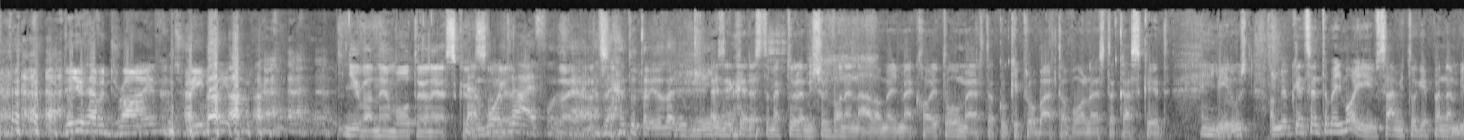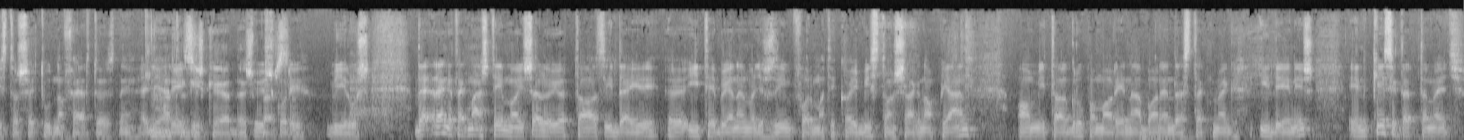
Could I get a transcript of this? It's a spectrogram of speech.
Do you have a drive? Nyilván nem volt olyan eszköz. Nem volt drive hozzá, nem tudta ledugni. Ezért kérdezte meg tőlem is, hogy van-e nálam egy meghajtó, mert akkor kipróbálta volna ezt a Cascade vírust. Ami egyébként szerintem egy mai számítógépen nem biztos, hogy tudna fertőzni egy ilyen hát régi is kérdés, őskori vírus. De rengeteg más téma is előjött az idei ITBN-en, vagyis az Informatikai Biztonság napján, amit a Grupa Marénában rendeztek meg idén is. Én készítettem egy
